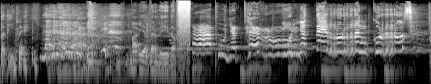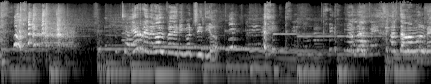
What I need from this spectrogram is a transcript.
patiment. M'havia perdido. Ah, punyeterro! Punyeterro rancorrós! Mucha R de golpe de ningún sitio. No, no, estava molt bé.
